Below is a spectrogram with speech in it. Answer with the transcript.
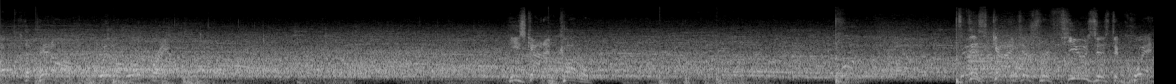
Hooks the pin off with a rope break. He's got him covered. Refuses to quit.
